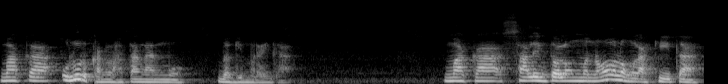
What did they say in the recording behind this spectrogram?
maka ulurkanlah tanganmu bagi mereka. Maka saling tolong menolonglah kita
